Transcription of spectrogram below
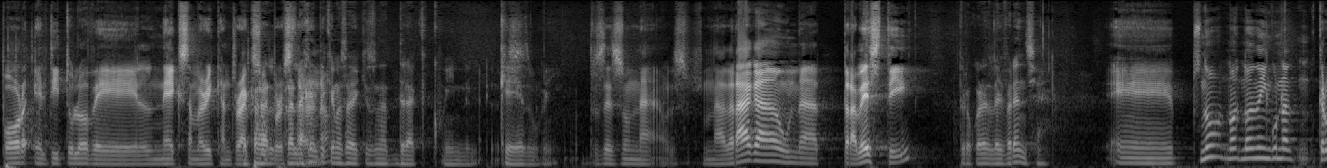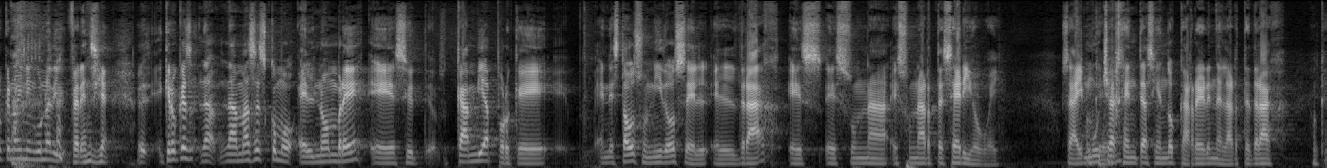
por el título del Next American Drag Superstar. Para la gente que no sabe qué es una drag queen, ¿qué es, güey? pues es una, una draga, una travesti. ¿Pero cuál es la diferencia? Eh, pues no, no, no hay ninguna, creo que no hay ninguna diferencia. Eh, creo que nada más es como el nombre eh, cambia porque en Estados Unidos el, drag es, es, una, es un arte serio, güey. O sea, hay mucha gente haciendo carrera en el arte drag. Ok.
